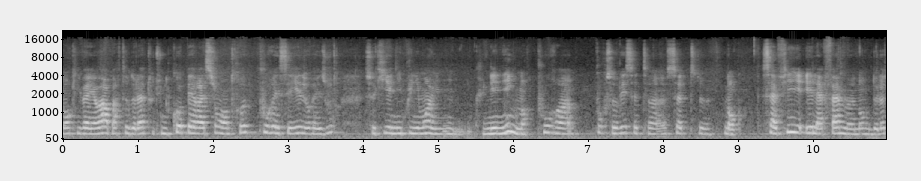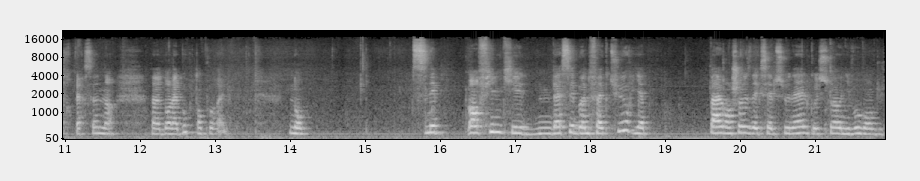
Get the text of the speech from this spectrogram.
donc il va y avoir à partir de là toute une coopération entre eux pour essayer de résoudre ce qui est ni plus ni moins une- qu'une énigme pour, euh, pour sauver cette, euh, cette, euh, donc, sa fille et la femme donc, de l'autre personne dans la boucle temporelle. Donc ce n'est un film qui est d'assez bonne facture, il n'y a pas grand chose d'exceptionnel, que ce soit au niveau du,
